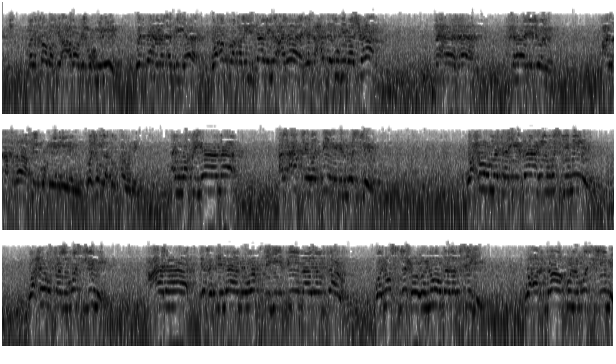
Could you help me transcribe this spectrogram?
من خاض في أعراض المؤمنين واتهم الأبرياء وأطلق للسانه العنان يتحدث بما شاء فهذا خارج عن أخلاق المؤمنين. وجملة القول أن قيام العقل والدين بالمسلم وحرمة إيذاء المسلمين وحرص المسلم على اغتنام وقته فيما ينفعه ويصلح عيوب نفسه وأخلاق المسلم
